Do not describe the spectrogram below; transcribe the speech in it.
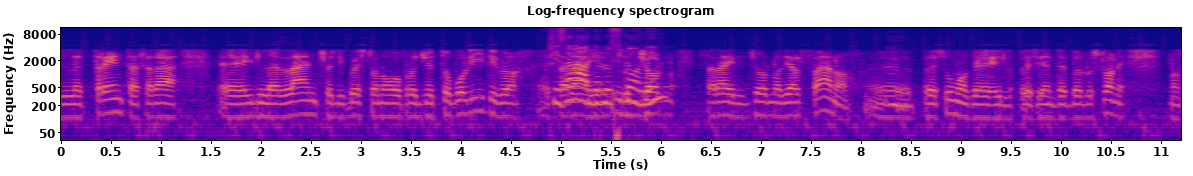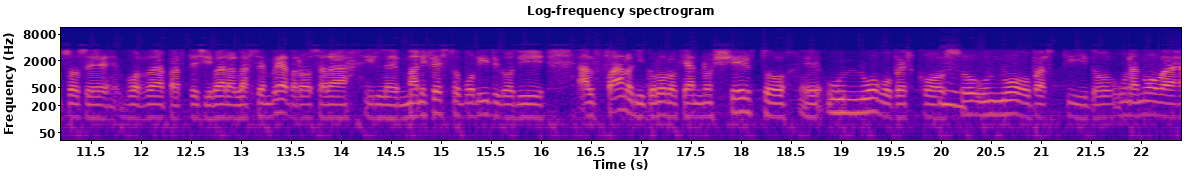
il 30 sarà il lancio di questo nuovo progetto politico. Ci sarà, sarà Berlusconi? Il, il giorno, sarà il giorno di Alfano, eh, mm. presumo che il Presidente Berlusconi non so se vorrà partecipare all'Assemblea, però sarà il manifesto politico di Alfano, di coloro che hanno scelto eh, un nuovo percorso, mm. un nuovo partito, una nuova,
